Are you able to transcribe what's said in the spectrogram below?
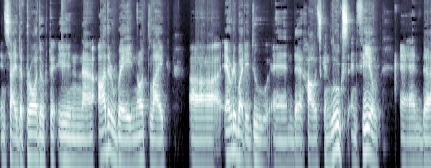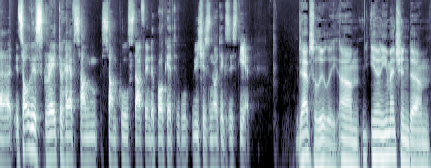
inside the product in uh, other way, not like everybody do, and how it can looks and feel and uh, it's always great to have some some cool stuff in the pocket which is not exist yet. Absolutely. Um, you know you mentioned um,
